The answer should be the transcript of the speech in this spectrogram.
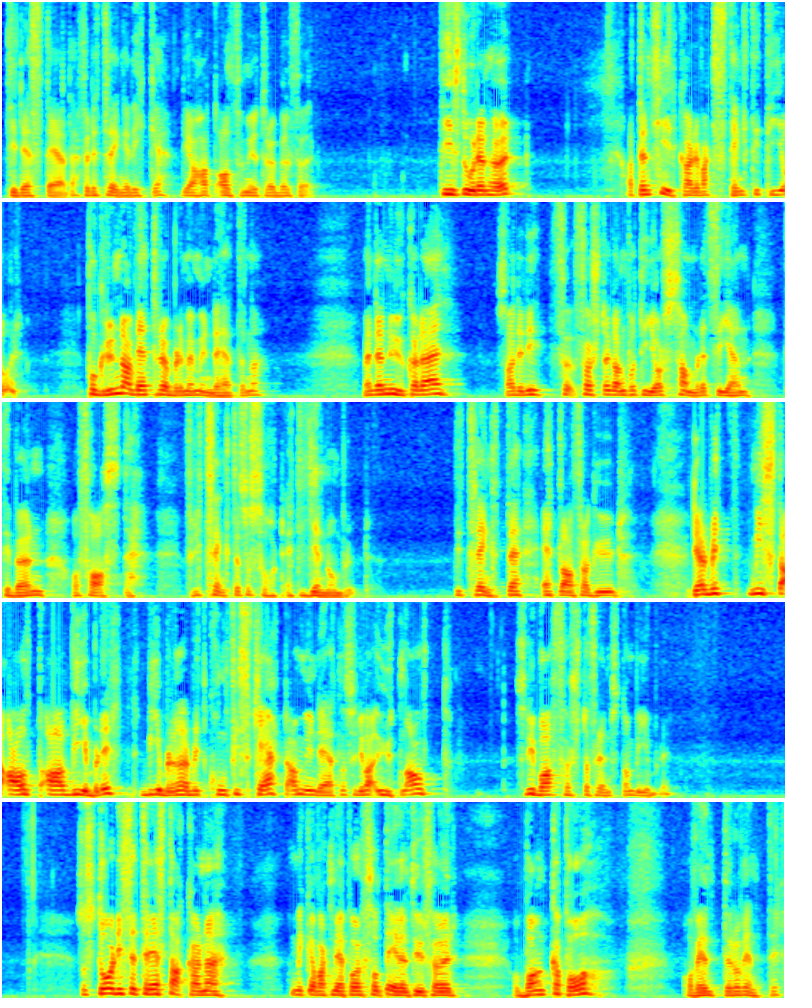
til det stedet. For det trenger de ikke. De har hatt altfor mye trøbbel før. Til historien hører at den kirka hadde vært stengt i ti år pga. det trøbbelet med myndighetene. Men den uka der så hadde de første gang på ti år samlet seg igjen til bønn og faste. For de trengte så sårt et gjennombrudd. De trengte et eller annet fra Gud. De hadde blitt mista alt av bibler. Biblene hadde blitt konfiskert av myndighetene, så de var uten alt. Så de ba først og fremst om bibler. Så står disse tre stakkarene som ikke har vært med på et sånt eventyr før, og banker på og venter og venter.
